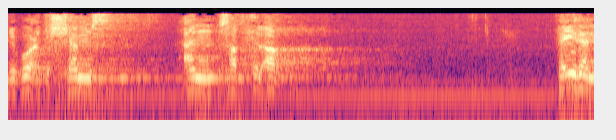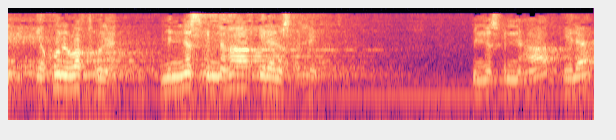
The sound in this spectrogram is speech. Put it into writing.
لبعد الشمس عن سطح الأرض. فإذا يكون الوقت هنا من نصف النهار إلى نصف الليل. من نصف النهار إلى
